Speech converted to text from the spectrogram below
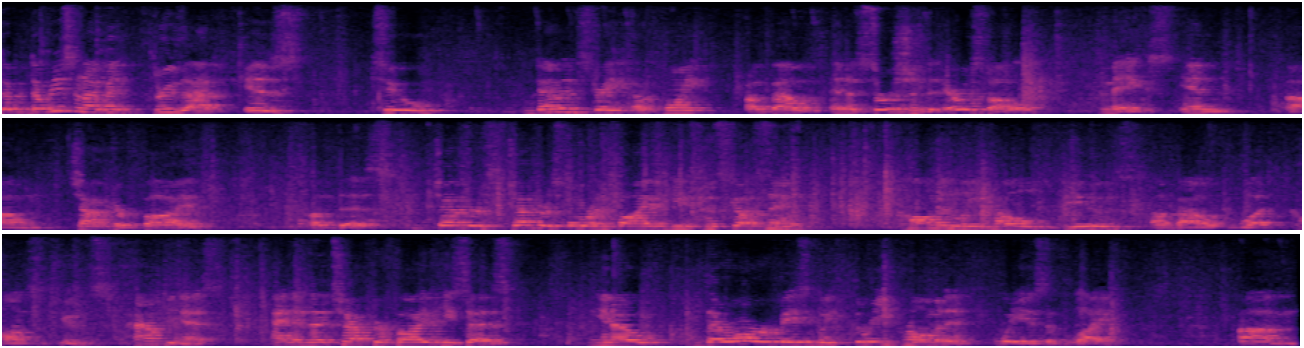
the, the reason I went through that is to demonstrate a point about an assertion that Aristotle makes in um, chapter 5 of this. Chapters, chapters 4 and 5, he's discussing commonly held views about what constitutes happiness. And in the chapter 5, he says, you know, there are basically three prominent ways of life. Um,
